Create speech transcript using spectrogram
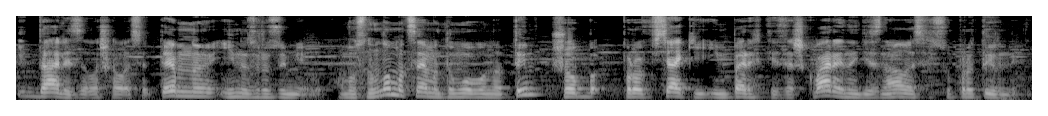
і далі залишалася темною і незрозумілою. В основному це мотивовано тим, щоб про всякі імперські зашквари не дізналися супротивники.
